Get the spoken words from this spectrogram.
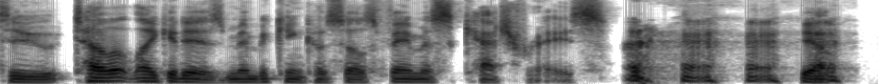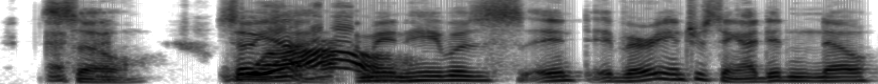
to tell it like it is, mimicking Cosell's famous catchphrase. yeah. So, so wow. yeah, I mean, he was in, very interesting. I didn't know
